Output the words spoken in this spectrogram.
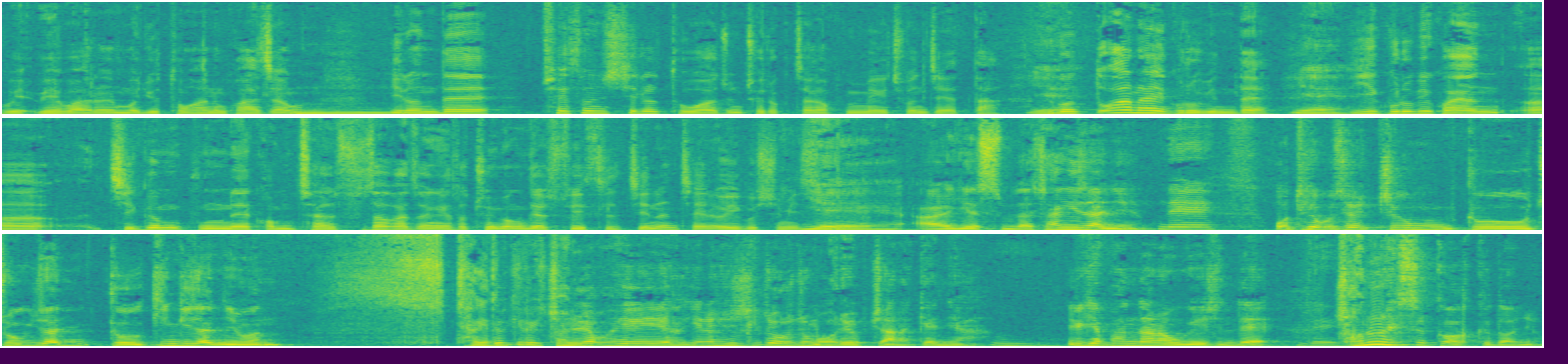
외, 외화를 뭐 유통하는 과정 음. 이런데 최순 실을 도와준 조력자가 분명히 존재했다. 예. 이건 또 하나의 그룹인데 예. 이 그룹이 과연 어, 지금 국내 검찰 수사 과정에서 조명될 수 있을지는 제 의구심이 있습니다. 예, 알겠습니다. 장 기자님. 네. 어떻게 보세요? 지금 그조 기자, 그 김 기자님은 자기들끼리 전략 회의하기는 현실적으로 좀 어렵지 않았겠냐 이렇게 판단하고 계신데 네. 저는 했을 것 같거든요.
